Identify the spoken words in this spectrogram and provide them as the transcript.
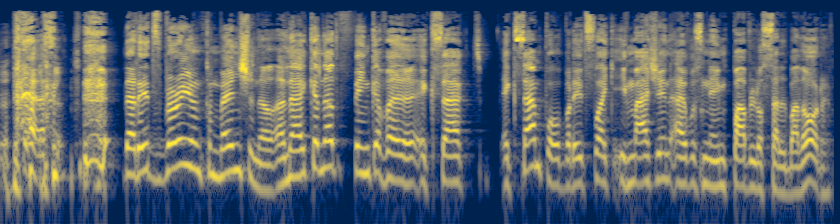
that, that it's very unconventional. And I cannot think of an exact example, but it's like imagine I was named Pablo Salvador.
